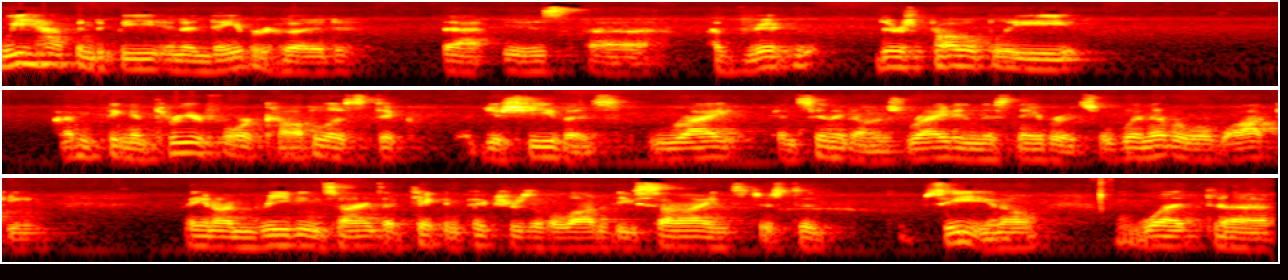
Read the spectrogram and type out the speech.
we happen to be in a neighborhood that is uh, a very, there's probably I'm thinking three or four Kabbalistic yeshivas right and synagogues right in this neighborhood. So whenever we're walking, you know, I'm reading signs. I've taken pictures of a lot of these signs just to see, you know, what. Uh,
